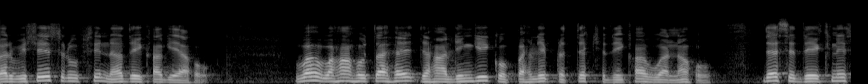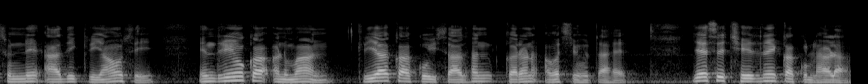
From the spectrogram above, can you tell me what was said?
पर विशेष रूप से न देखा गया हो। वह वहाँ होता है जहाँ लिंगी को पहले प्रत्यक्ष देखा हुआ न हो। जैसे देखने, सुनने आदि क्रियाओं से इंद्रियों का अनुमान, क्रिया का कोई साधन, करण अवश्य होता है। जैसे छेदने का कुल्हाड़ा।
